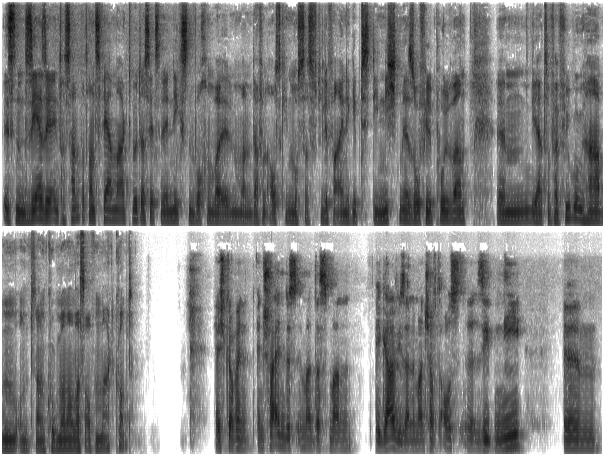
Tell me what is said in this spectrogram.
ist ein sehr, sehr interessanter Transfermarkt, wird das jetzt in den nächsten Wochen, weil man davon ausgehen muss, dass es viele Vereine gibt, die nicht mehr so viel Pulver ähm, ja, zur Verfügung haben. Und dann gucken wir mal, was auf den Markt kommt. Ich glaube, entscheidend ist immer, dass man, egal wie seine Mannschaft aussieht, nie ähm,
